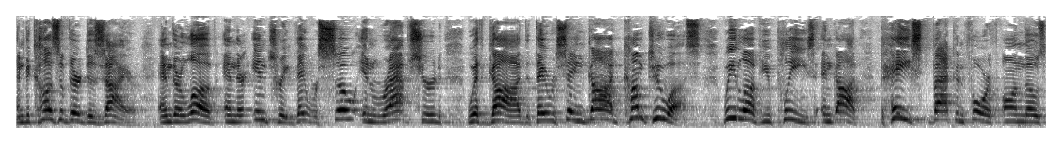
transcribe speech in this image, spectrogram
and because of their desire and their love and their intrigue. They were so enraptured with God that they were saying, God, come to us. We love you, please. And God paced back and forth on those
